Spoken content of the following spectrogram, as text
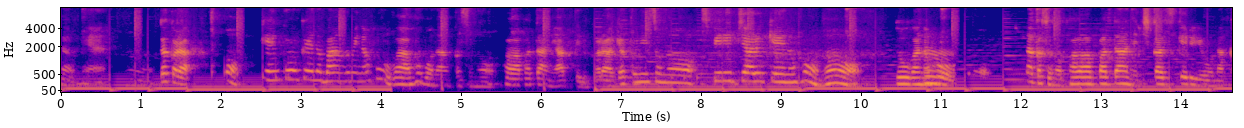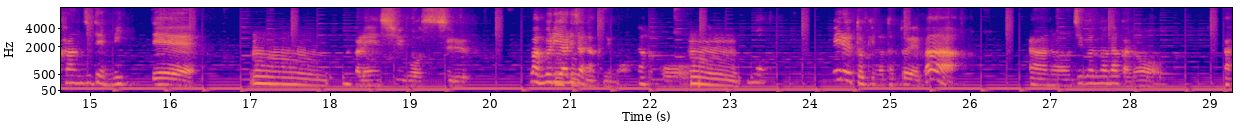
だよね、うん、だからもう健康系の番組の方はほぼなんかそのパワーパターンに合ってるから逆にそのスピリチュアル系の方の動画の方を、なんかそのパワーパターンに近づけるような感じで見てうん。なんか練習をするまあ無理やりじゃなくても、なんかこう、うん。もう見る時の例えばあの自分の中のあ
